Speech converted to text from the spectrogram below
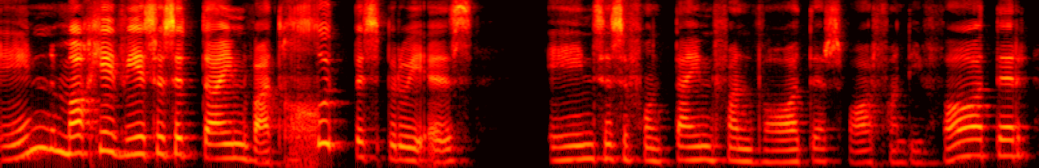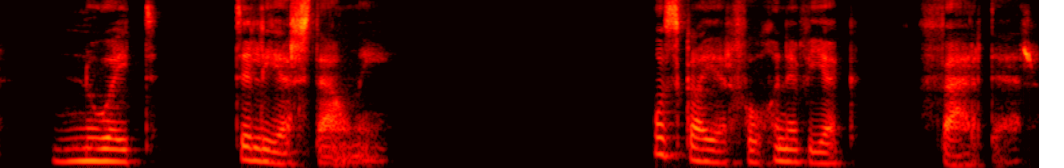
En mag jy wees soos 'n tuin wat goed besproei is en soos 'n fontein van waters waarvan die water nooit teleurstel nie. Ons kuier volgende week verder.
